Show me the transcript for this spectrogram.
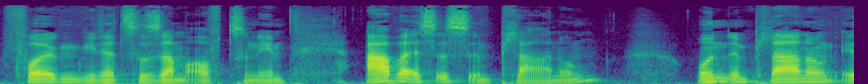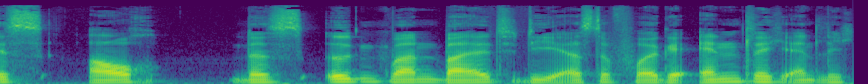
Folgen wieder zusammen aufzunehmen. Aber es ist in Planung und in Planung ist auch, dass irgendwann bald die erste Folge endlich, endlich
